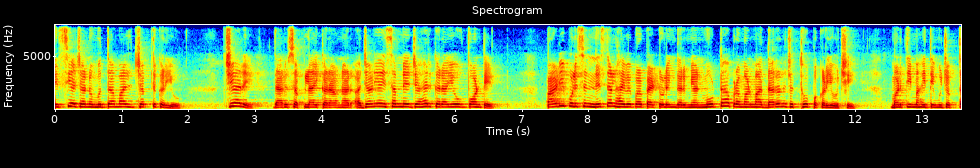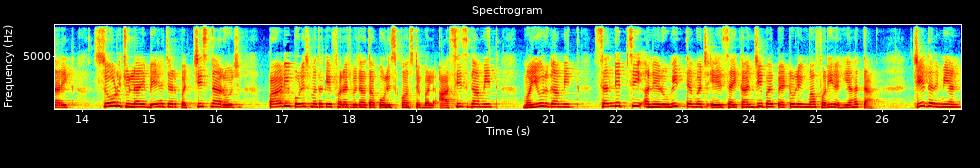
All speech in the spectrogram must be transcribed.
એંસી હજારનો મુદ્દામાલ જપ્ત કર્યો, જ્યારે દારૂ સપ્લાય કરાવનાર અજાણ્યા ઇસમને જાહેર કરાયો વોન્ટેડ. પાડી પોલીસે નેશનલ હાઈવે પર પેટ્રોલિંગ દરમિયાન મોટા પ્રમાણમાં દારૂનો જથ્થો પકડ્યો છે. મળતી માહિતી મુજબ તારીખ સોળ જુલાઈ બે હજાર પચીસના રોજ પારડી પોલીસ મથકે ફરજ બજાવતા પોલીસ કોન્સ્ટેબલ આશીષ ગામિત, મયુર ગામિત, સંદીપસિંહ અને રોહિત તેમજ એએસઆઈ કાનજીભાઈ પેટ્રોલિંગમાં ફરી રહ્યા હતા. જે દરમિયાન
